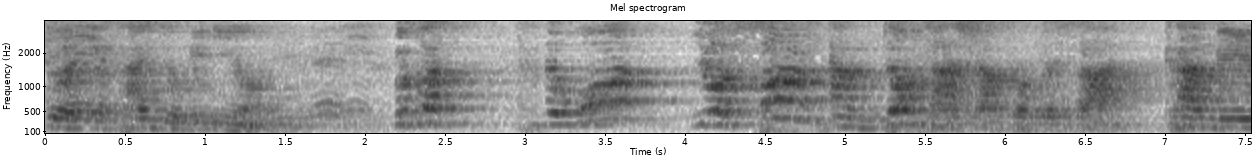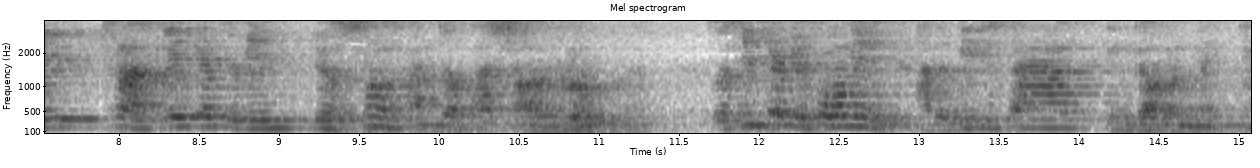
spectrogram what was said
to exercise dominion. Because the word your sons and daughters shall prophesy can be translated to mean your sons and daughters shall rule. So seated before me are the ministers in government,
